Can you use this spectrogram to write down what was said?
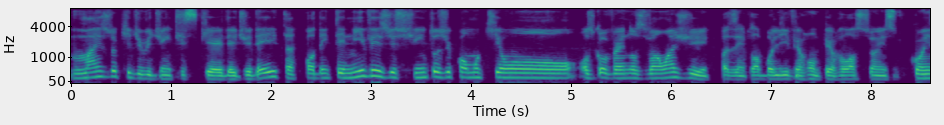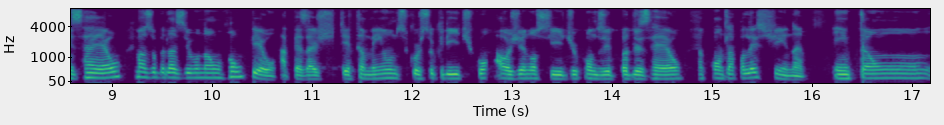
mais do que dividir entre esquerda e direita, podem ter níveis distintos de como que os governos vão agir. Por exemplo, a Bolívia rompeu relações com Israel, mas o Brasil não rompeu, apesar de ter também um discurso crítico ao genocídio conduzido por Israel contra a Palestina. Então,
